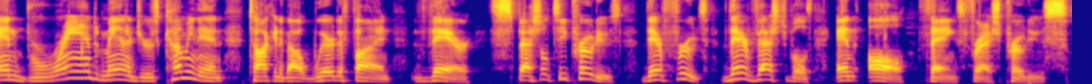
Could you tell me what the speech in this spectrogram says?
and brand managers coming in talking about where to find their specialty produce, their fruits, their vegetables, and all things fresh produce.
